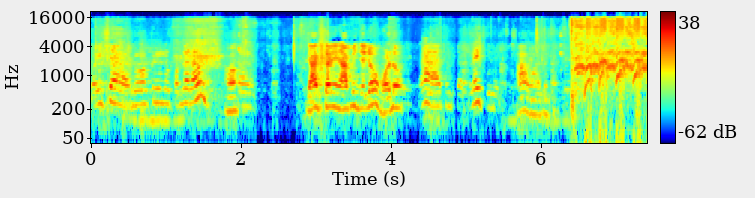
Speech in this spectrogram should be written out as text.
પૈસા નોકરીનો પગાર આવ? હા યાદ કરીને આપી દેજો મોડો હા નહીં પૂરું હા વાંધો નહીં.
